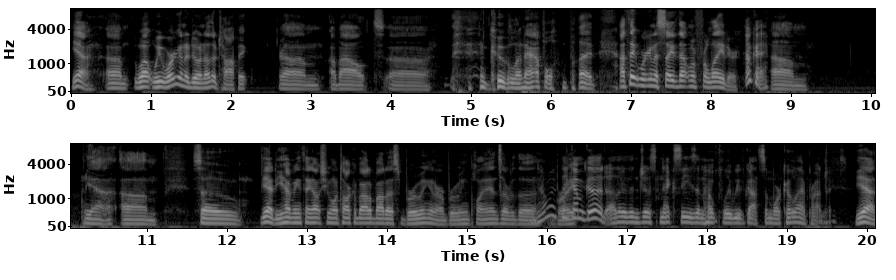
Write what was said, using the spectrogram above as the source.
Yeah. Um, well, we were going to do another topic um, about uh, Google and Apple, but I think we're going to save that one for later. Okay. Um, yeah. Um, so yeah, do you have anything else you want to talk about about us brewing and our brewing plans over the No, I break? think I'm good. Other than just next season, hopefully we've got some more collab projects. Yeah,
